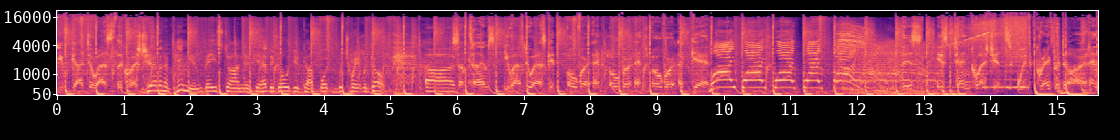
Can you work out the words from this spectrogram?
You've got to ask the question. Do question. you have an opinion based on if you had to go with your gut, what, which way it would go? Uh, Sometimes you have to ask it over and over and over again. why, why? This is 10 Questions with Greg Bedard and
